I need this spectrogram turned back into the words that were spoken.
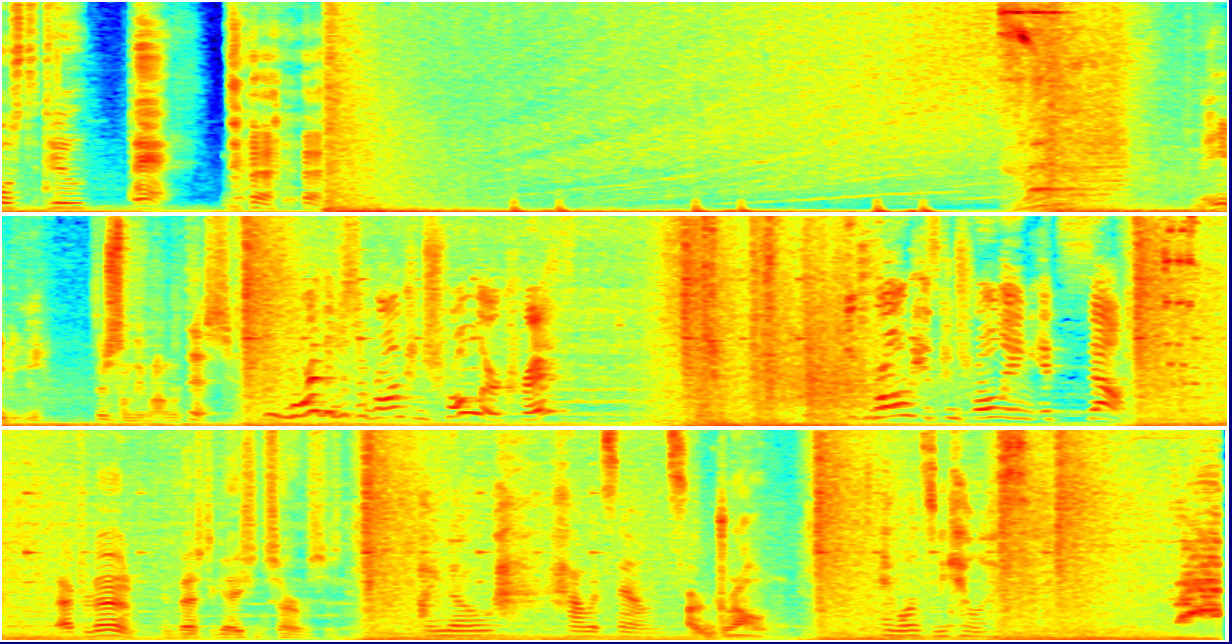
supposed to do that. Maybe there's something wrong with this. It's more than just a wrong controller, Chris. The drone is controlling itself. Afternoon, Investigation Services. I know how it sounds. Our drone. It wants to kill us.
